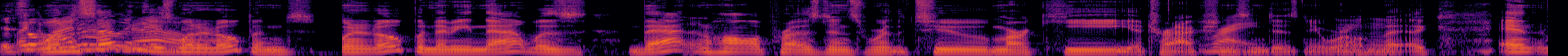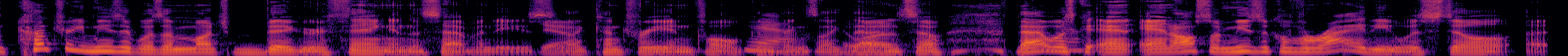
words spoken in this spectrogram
It's Like, Well, in the seventies when it opened, when it opened, I mean that was that and Hall of Presidents were the two marquee attractions Right. in Disney World. Like, and country music was a much bigger thing in the seventies, Yeah. like country and folk Yeah. and things like It that. And so that was, and, and also musical variety was still a,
